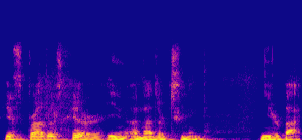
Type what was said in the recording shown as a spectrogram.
his brother's hair in another tomb nearby.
